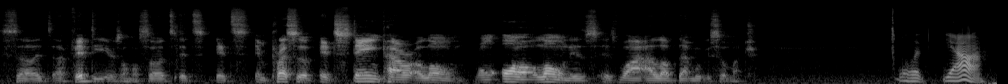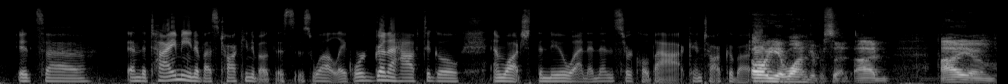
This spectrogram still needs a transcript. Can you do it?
So it's uh, 50 years almost. So it's it's it's impressive. Its staying power alone, on, on alone, is is why I love that movie so much. Well, it, yeah, it's uh, and the timing of us talking about this as well. Like we're gonna have to go and watch the new one and then circle back and talk about it. Oh yeah, 100. percent I'm, I am,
